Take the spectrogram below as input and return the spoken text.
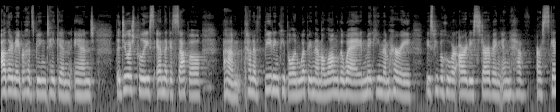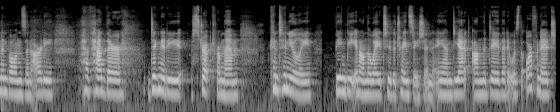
other neighborhoods being taken and the Jewish police and the Gestapo um, kind of beating people and whipping them along the way and making them hurry. These people who are already starving and have our skin and bones and already have had their dignity stripped from them continually being beaten on the way to the train station. And yet on the day that it was the orphanage,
